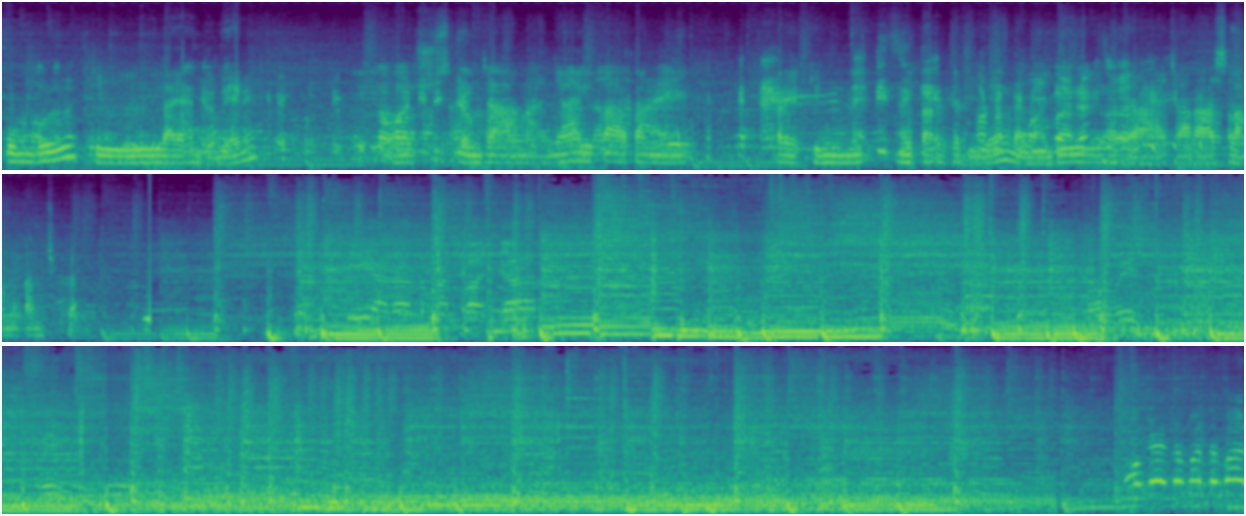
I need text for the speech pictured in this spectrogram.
kumpul di wilayah Dieng. Terus rencananya kita akan trading mutar ke Dieng dan nanti ada acara selamatan juga. Ada teman Banjar. Oh. Oke teman-teman,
